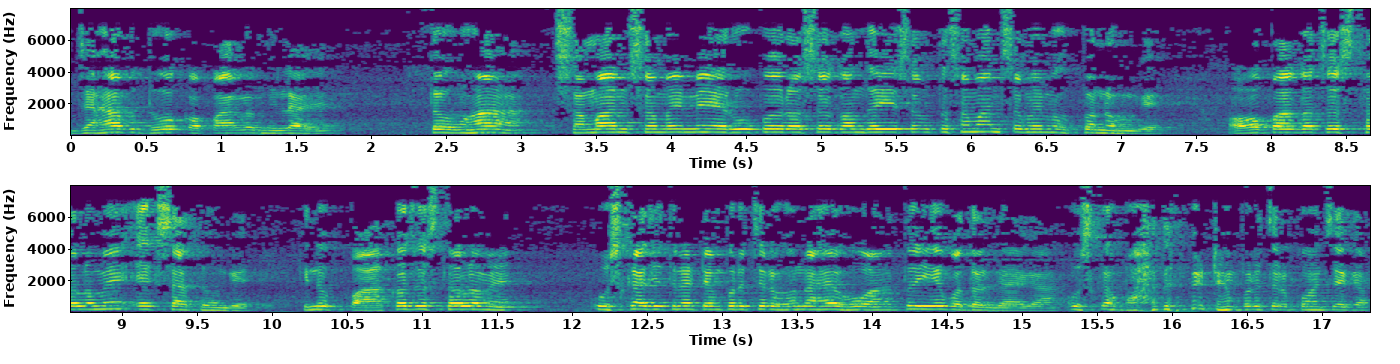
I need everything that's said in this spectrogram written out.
जहाँ दो कपाल मिला है तो वहाँ समान समय में रूप, रस, गंध, ये सब तो समान समय में उत्पन्न होंगे। अपाकज स्थल में एक साथ होंगे। किंतु पाकज स्थल में उसका जितना टेम्परेचर होना है, हुआ तो ये बदल जाएगा। उसका बाद में टेम्परेचर पहुंचेगा,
